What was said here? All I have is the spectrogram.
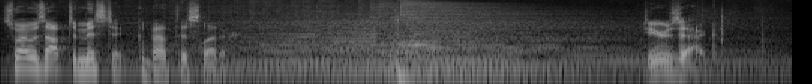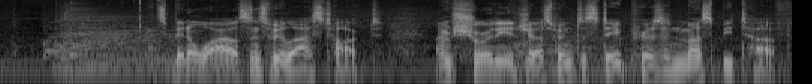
So I was optimistic about this letter. Dear Zach, it's been a while since we last talked. I'm sure the adjustment to state prison must be tough.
